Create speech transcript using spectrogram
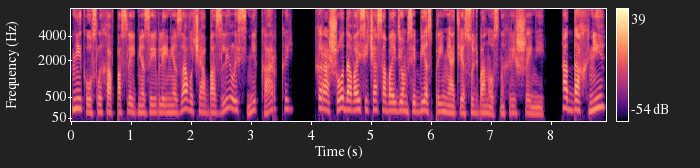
Ника, услыхав последнее заявление завуча, обозлилась не каркой. «Хорошо, давай сейчас обойдемся без принятия судьбоносных решений. Отдохни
